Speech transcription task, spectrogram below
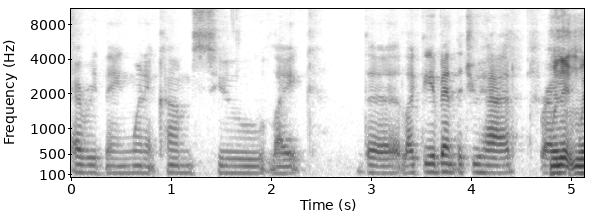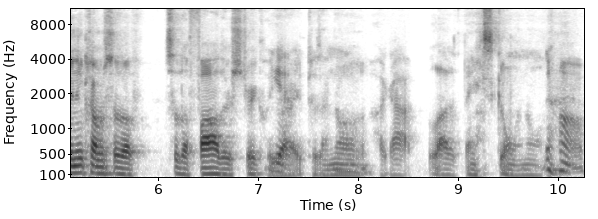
everything when it comes to like the like the event that you had, right? when it when it comes to the to the father strictly, Yeah. right? Because I know I got a lot of things going on. Uh-huh,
